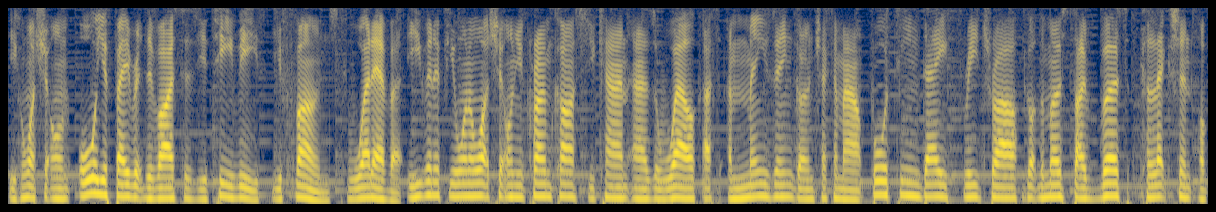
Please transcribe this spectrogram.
You can watch it on all your favorite devices, your TVs, your phones, whatever. Even if you want to watch it on your Chromecast, you can as well. That's amazing. Go and check them out. 14 day free trial. Got the most diverse collection of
